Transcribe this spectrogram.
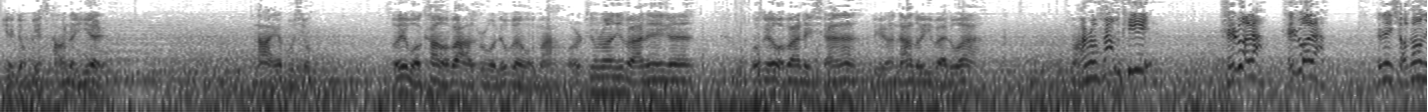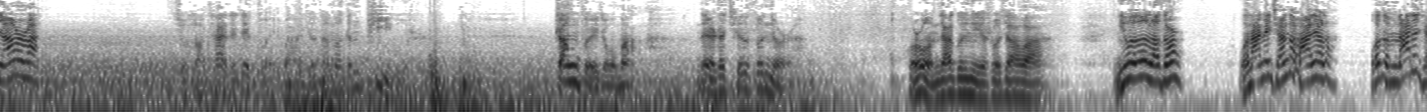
也就没藏着掖着。那也不行，所以我看我爸的时候，我就问我妈：“我说，听说你把那个我给我爸那钱里头拿走一百多万？”我妈说：“放屁！谁说的？谁说的？是那小骚娘是吧？”就老太太这嘴巴，就他妈跟屁股似的，张嘴就骂。那是她亲孙女啊！我说我们家闺女也说瞎话，你问问老头我拿那钱干嘛去了？我怎么拿的钱？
